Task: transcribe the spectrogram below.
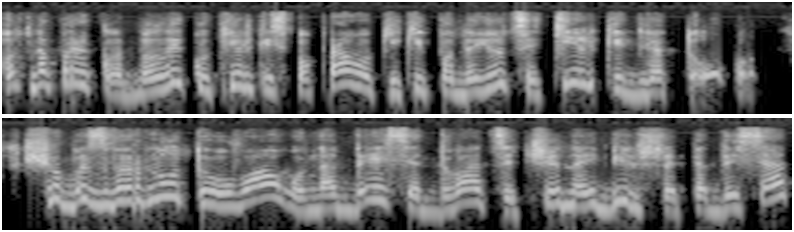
От, наприклад, велику кількість поправок, які подаються тільки для того, щоб звернути увагу на 10, 20 чи найбільше 50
